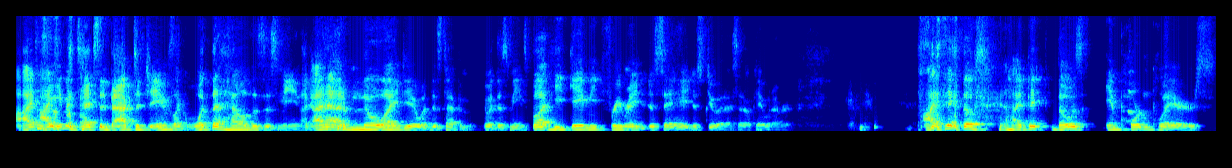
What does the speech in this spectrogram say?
I I even texted back to James like, "What the hell does this mean?" Like I had no idea what this type of what this means, but he gave me free reign to just say, "Hey, just do it." I said, "Okay, whatever." I picked those. I picked those important players,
